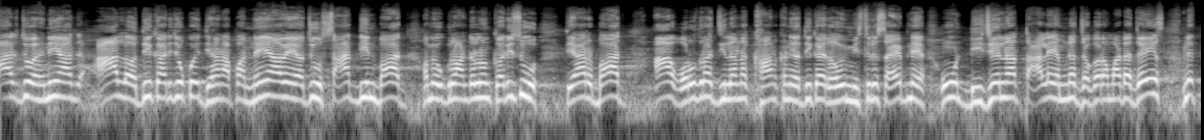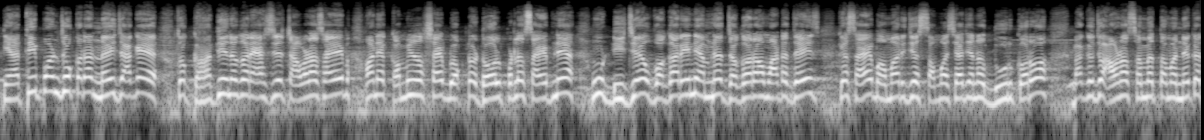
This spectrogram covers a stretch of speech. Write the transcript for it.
આ જો એની આ અધિકારી જો કોઈ ધ્યાન આપવા નહીં આવે હજુ સાત દિન બાદ અમે ઉગ્ર આંદોલન કરીશું. ત્યારબાદ આ વડોદરા જિલ્લાના ખાણખણી અધિકારી રવિ મિસ્ત્રી સાહેબને હું ડીજેના તાલે એમને જગાડવા માટે જઈશ અને ત્યાંથી પણ જો કદાચ નહીં જાગે તો ગાંધીનગર એસ જે ચાવડા સાહેબ અને કમિશનર સાહેબ ડૉક્ટર ઢોલ પટેલ સાહેબને હું ડીજે વગાડીને એમને જગાડવા માટે જઈશ કે સાહેબ અમારી જે સમસ્યા છે એને દૂર કરો. બાકી જો આવનાર સમય તમે નહીં કે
